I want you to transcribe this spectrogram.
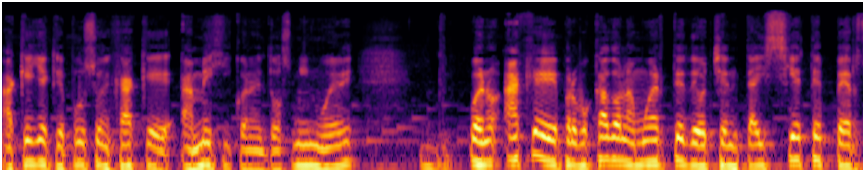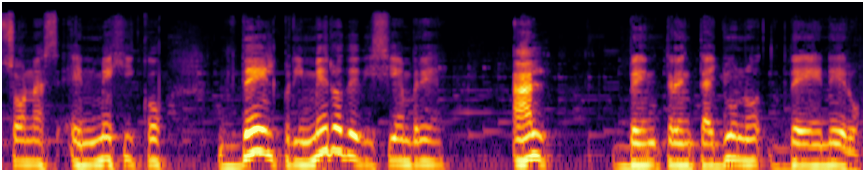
aquella que puso en jaque a México en el 2009, bueno, ha provocado la muerte de 87 personas en México del primero de diciembre al 20, 31 de enero.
